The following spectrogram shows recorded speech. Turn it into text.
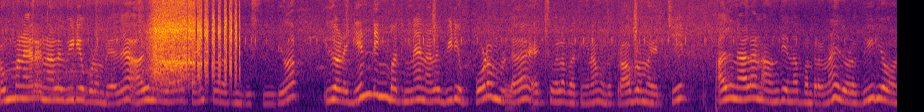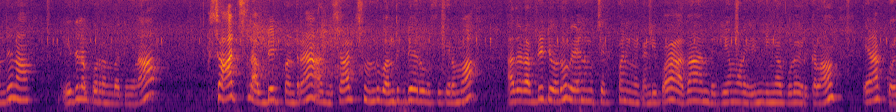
ரொம்ப நேரம் என்னால் வீடியோ போட முடியாது. அதனால தேங்க்ஸ் ஃபார் வாட்சிங் திஸ் வீடியோ இதோட எண்டிங் பார்த்தீங்கன்னா என்னால் வீடியோ போட முடியல. ஆக்சுவலாக பார்த்தீங்கன்னா கொஞ்சம் ப்ராப்ளம் ஆயிடுச்சு அதனால நான் வந்து என்ன பண்ணுறேன்னா இதோட வீடியோ வந்து நான் எதில் போடுறேன்னு பார்த்தீங்கன்னா ஷார்ட்ஸில் அப்டேட் பண்ணுறேன் அந்த ஷார்ட்ஸ் வந்து வந்துக்கிட்டே இருக்கும் சீக்கிரமாக அதோட அப்டேட் வரும். வேணுங்க செக் பண்ணுங்க கண்டிப்பாக அதான் அந்த கேமோட எண்டிங்காக கூட இருக்கலாம். ஏன்னா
